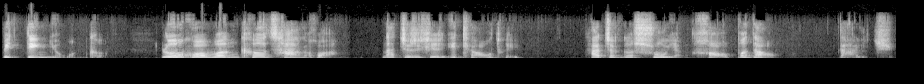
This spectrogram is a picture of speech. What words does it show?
必定有文科；如果文科差的话，那只是一条腿，他整个素养好不到哪里去。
